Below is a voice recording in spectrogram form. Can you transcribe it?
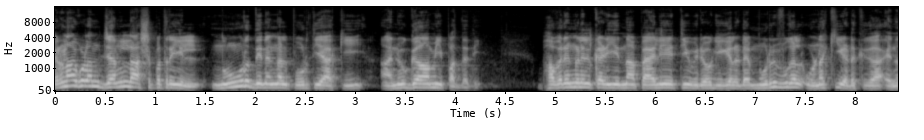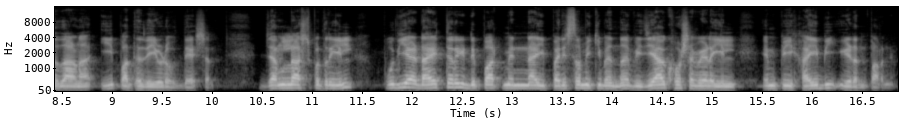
എറണാകുളം ജനറൽ ആശുപത്രിയിൽ നൂറ് ദിനങ്ങൾ പൂർത്തിയാക്കി അനുഗാമി പദ്ധതി. ഭവനങ്ങളിൽ കഴിയുന്ന പാലിയേറ്റീവ് രോഗികളുടെ മുറിവുകൾ ഉണക്കിയെടുക്കുക എന്നതാണ് ഈ പദ്ധതിയുടെ ഉദ്ദേശം. ജനറൽ ആശുപത്രിയിൽ പുതിയ ഡയറ്ററി ഡിപ്പാർട്ട്മെന്റിനായി പരിശ്രമിക്കുമെന്ന് വിജയാഘോഷവേളയിൽ എം പി ഹൈബി ഈഡൻ പറഞ്ഞു.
